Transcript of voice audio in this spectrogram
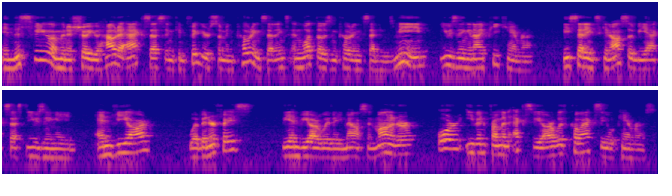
In this video I'm going to show you how to access and configure some encoding settings and what those encoding settings mean using an IP camera. These settings can also be accessed using an NVR, web interface, the NVR with a mouse and monitor, or even from an XVR with coaxial cameras.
